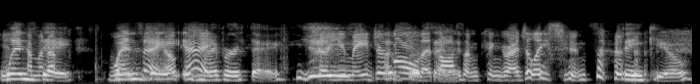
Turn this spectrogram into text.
Wednesday. Wednesday, Wednesday okay. is my birthday. So you made your goal. So That's awesome. Congratulations. Thank you.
